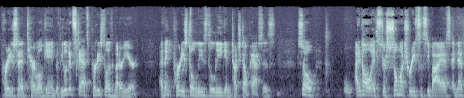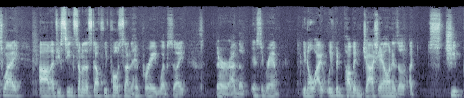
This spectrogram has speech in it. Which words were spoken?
Purdy just had a terrible game, but if you look at stats, Purdy still has a better year. I think Purdy still leads the league in touchdown passes. So I know it's there's so much recency bias, and that's why um, if you've seen some of the stuff we posted on the Hit Parade website or on the Instagram, you know, I we've been pubbing Josh Allen as a, a cheap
